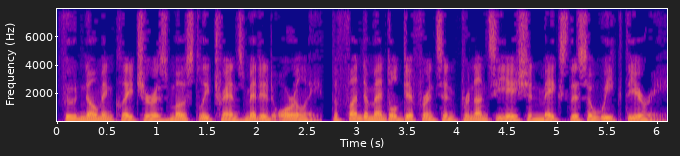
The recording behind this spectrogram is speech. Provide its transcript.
food nomenclature is mostly transmitted orally. The fundamental difference in pronunciation makes this a weak theory.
